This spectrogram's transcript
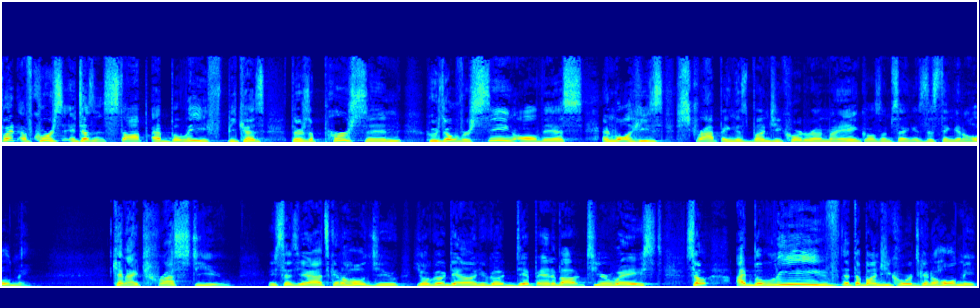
But of course, it doesn't stop at belief because there's a person who's overseeing all this. And while he's strapping this bungee cord around my ankles, I'm saying, Is this thing going to hold me? Can I trust you? And he says, Yeah, it's going to hold you. You'll go down, you'll go dip in about to your waist. So I believe that the bungee cord's going to hold me,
